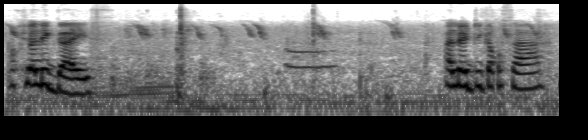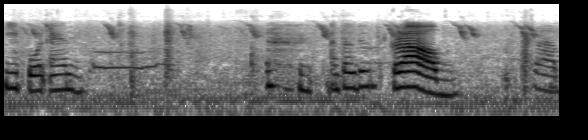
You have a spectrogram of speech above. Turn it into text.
Actually, guys, allergic ako sa hipon and ang tawag doon? Crab. Crab.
